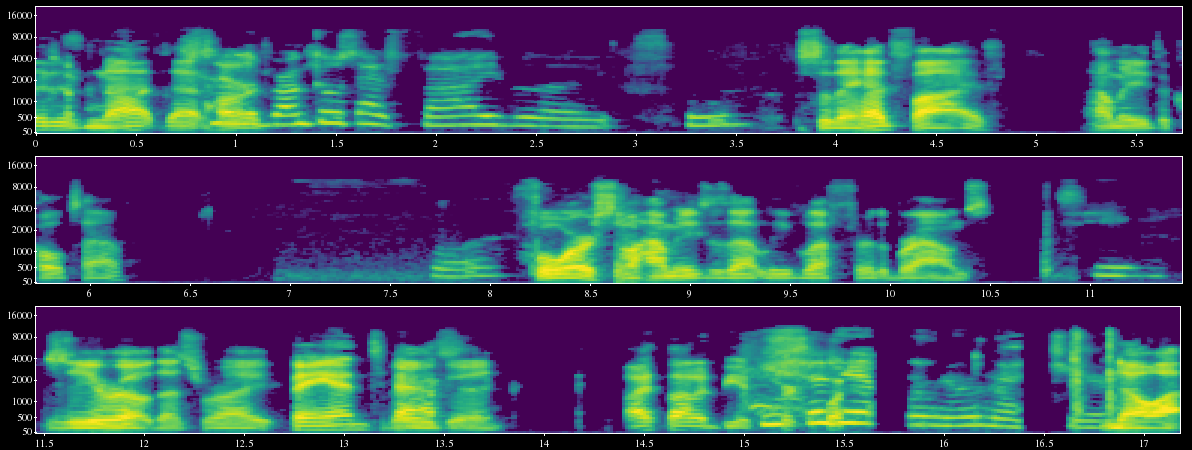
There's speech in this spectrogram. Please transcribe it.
it is not that so hard. the Broncos had five, like four, So they had five. How many did the Colts have? four, Four. So how many does that leave left for the Browns? Zero. Zero. That's right. Banned. Very good. I thought it'd be a You trick said question. they had one win last year. No, I,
